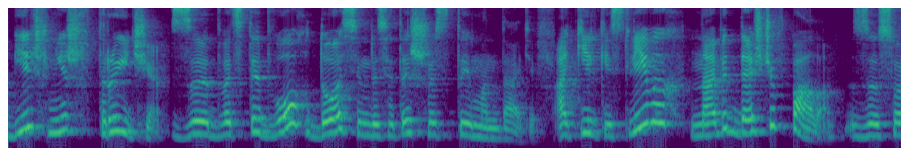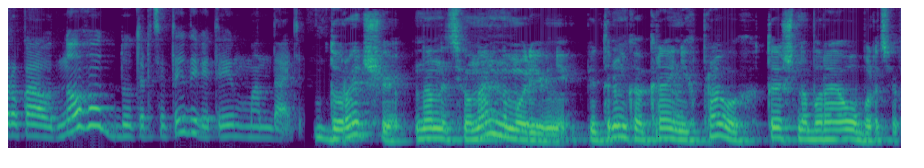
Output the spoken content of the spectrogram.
більш ніж втричі з 22 до 76 мандатів. А кількість лівих навіть дещо впала з 41 до 39 мандатів. До речі, на національному рівні підтримка крайніх правих теж набирає обертів.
